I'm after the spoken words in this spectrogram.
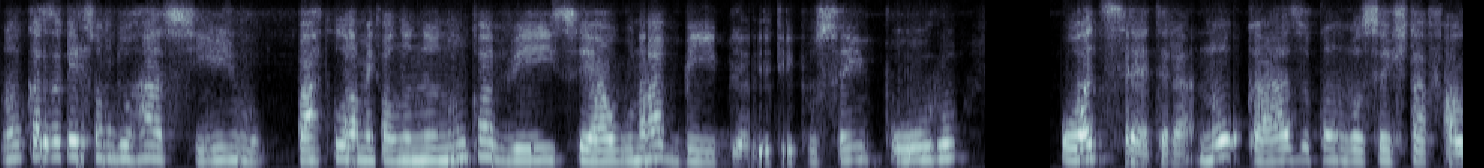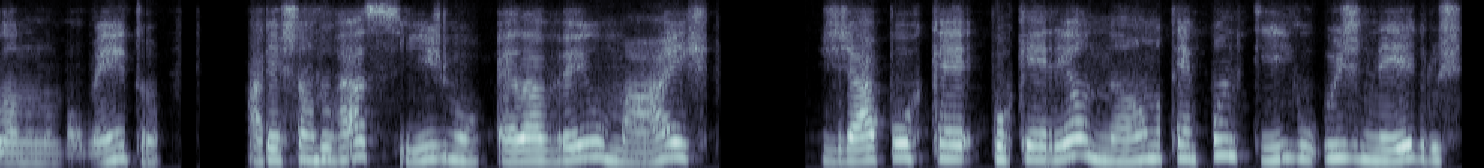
No caso da questão do racismo, particularmente falando, eu nunca vi ser algo na Bíblia, de tipo ser impuro ou etc. No caso, como você está falando no momento, a questão do racismo, ela veio mais já porque, por querer ou não, no tempo antigo, os negros,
